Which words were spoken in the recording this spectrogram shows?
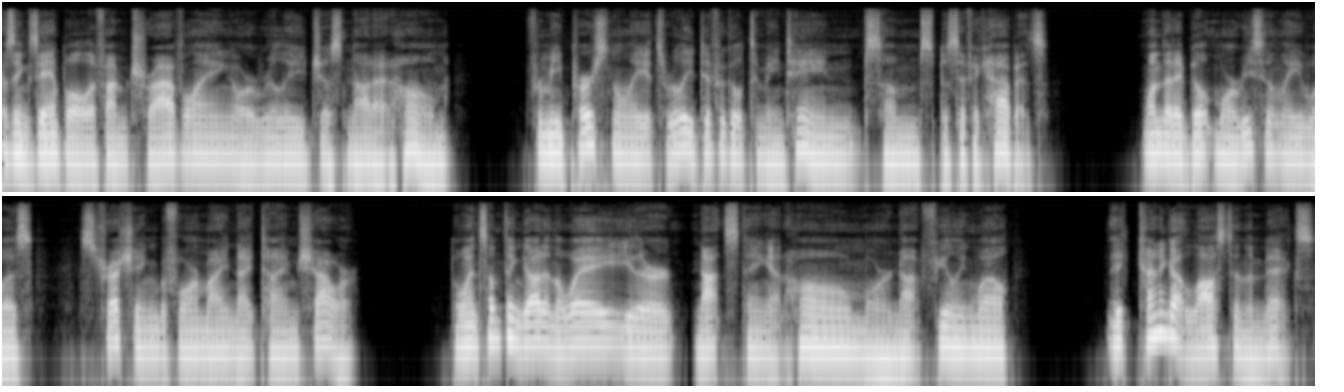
As an example, if I'm traveling or really just not at home, for me personally, it's really difficult to maintain some specific habits. One that I built more recently was stretching before my nighttime shower. But when something got in the way, either not staying at home or not feeling well, it kind of got lost in the mix.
